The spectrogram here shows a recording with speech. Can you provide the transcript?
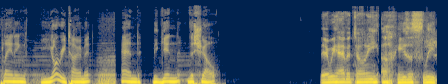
planning your retirement and begin the show. There we have it, Tony. Oh, he's asleep.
